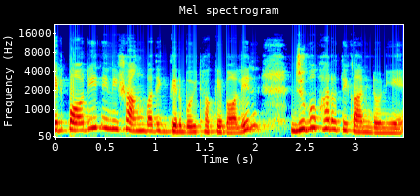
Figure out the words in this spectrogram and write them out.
এরপরই তিনি সাংবাদিকদের বৈঠকে বলেন যুব ভারতী কাণ্ড নিয়ে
